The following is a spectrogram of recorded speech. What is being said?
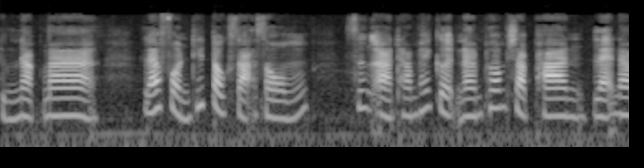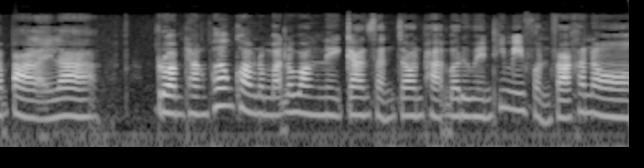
ถึงหนักมาก และฝนที่ตกสะสม ซึ่งอาจทำให้เกิดน้ำท่วมฉับพลัน และน้ำป่าไหลหลากรวมทั้งเพิ่มความระมัดระวังในการสัญจรผ่านบริเวณที่มีฝนฟ้าขนอง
